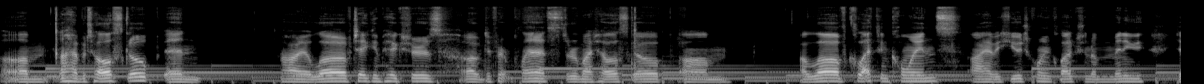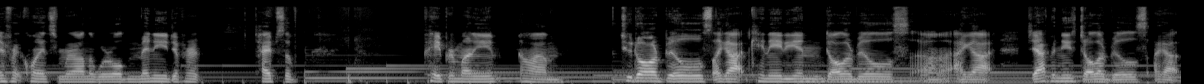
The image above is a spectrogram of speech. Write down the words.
Um, I have a telescope, and I love taking pictures of different planets through my telescope. Um, I love collecting coins. I have a huge coin collection of many different coins from around the world, many different types of paper money. Um, two dollar bills. I got Canadian dollar bills. Uh, I got Japanese dollar bills. I got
